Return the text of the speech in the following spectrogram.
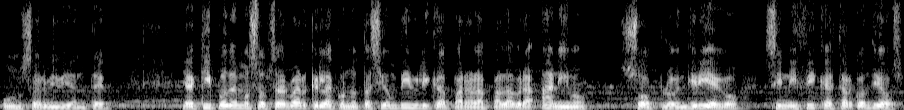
un ser viviente. Y aquí podemos observar que la connotación bíblica para la palabra ánimo, soplo en griego, significa estar con Dios.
